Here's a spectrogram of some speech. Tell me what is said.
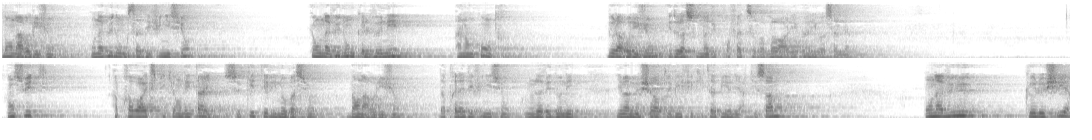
dans la religion. On a vu donc sa définition et on a vu donc qu'elle venait à l'encontre de la religion et de la sunna du prophète sallallahu alayhi wa. Ensuite, après avoir expliqué en détail ce qu'était l'innovation dans la religion, d'après la définition que nous avait donnée l'imam Shatibi fi kitabi al-i'tisam, on a vu que le shir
